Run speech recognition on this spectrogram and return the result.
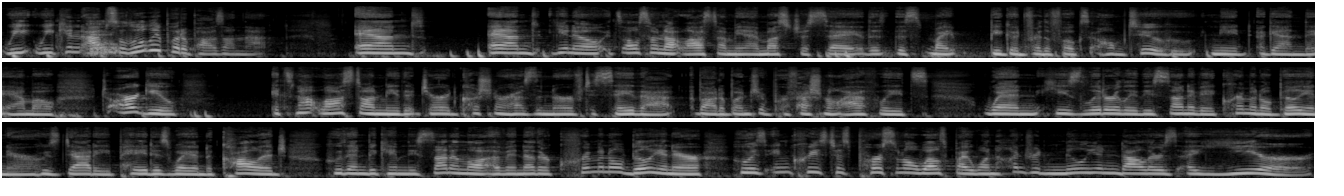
We we can absolutely put a pause on that. And and you know, it's also not lost on me. I must just say this this might be good for the folks at home too who need again the ammo to argue it's not lost on me that Jared Kushner has the nerve to say that about a bunch of professional athletes when he's literally the son of a criminal billionaire whose daddy paid his way into college, who then became the son in law of another criminal billionaire who has increased his personal wealth by $100 million a year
